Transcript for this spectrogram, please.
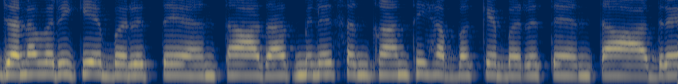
ಜನವರಿಗೆ ಬರುತ್ತೆ ಅಂತ, ಅದಾದಮೇಲೆ ಸಂಕ್ರಾಂತಿ ಹಬ್ಬಕ್ಕೆ ಬರುತ್ತೆ ಅಂತ. ಆದರೆ,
